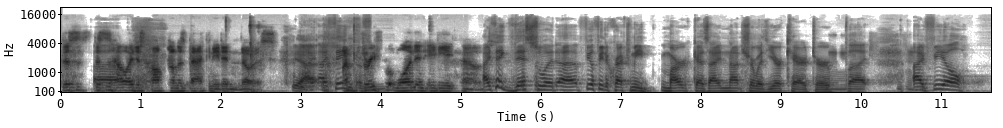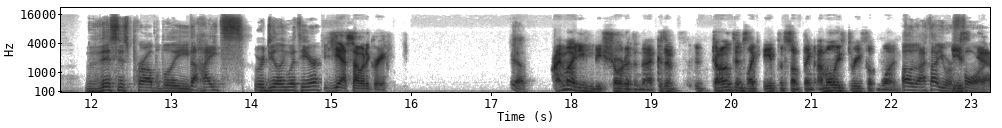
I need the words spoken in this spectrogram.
This is this is Uh, how I just hopped on his back and he didn't notice. yeah. I, I think I'm three foot one and eighty eight pounds. I think this would uh, feel free to correct me, Mark, as I'm not sure with your character, Mhm. but Mhm. I feel this is probably the heights we're dealing with here. Yes, I would agree. Yeah. I might even be shorter than that because if Jonathan's like eight foot something. I'm only three foot one. Oh, I thought you were He's- four. yeah.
